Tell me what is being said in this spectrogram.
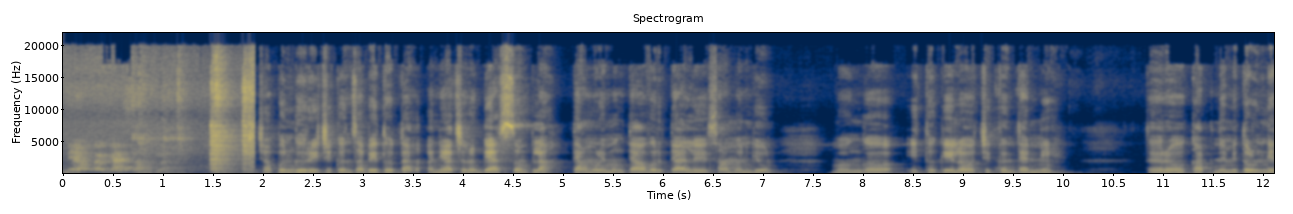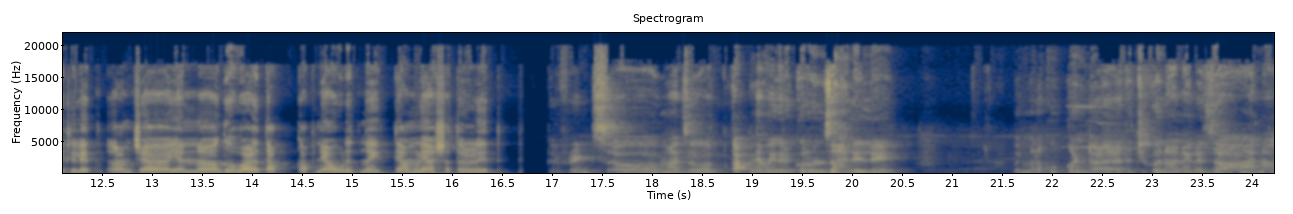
नेमका गॅस संपला. त्याच्या पण घरी चिकनचा बेत होता आणि अचानक गॅस संपला. त्यामुळे मग त्यावरती आले सामान घेऊन. मग इथं केलं चिकन त्यांनी. तर कापण्या मी तळून घेतलेल्या आहेत. आमच्या यांना गव्हाळ ताप कापण्या आवडत नाहीत त्यामुळे अशा तळलेत. तर फ्रेंड्स माझं कापण्या वगैरे करून झालेलं आहे. पण मला खूप कंटाळा आला. आता चिकन आणायला जा ना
